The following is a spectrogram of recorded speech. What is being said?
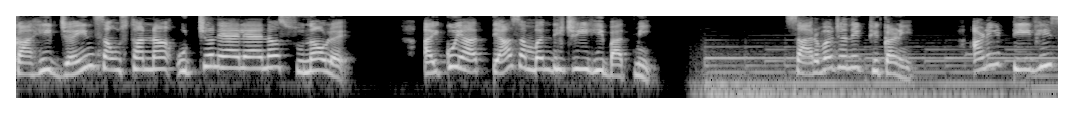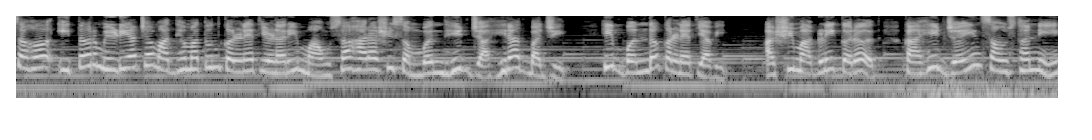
काही जैन संस्थांना उच्च न्यायालयानं सुनावलंय. ऐकूयात त्या संबंधीची ही बातमी. सार्वजनिक ठिकाणी आणि टीव्ही सह इतर मीडियाच्या माध्यमातून करण्यात येणारी मांसाहाराशी संबंधित जाहिरातबाजी ही बंद करण्यात यावी. अशी मागणी करत काही जैन संस्थांनी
